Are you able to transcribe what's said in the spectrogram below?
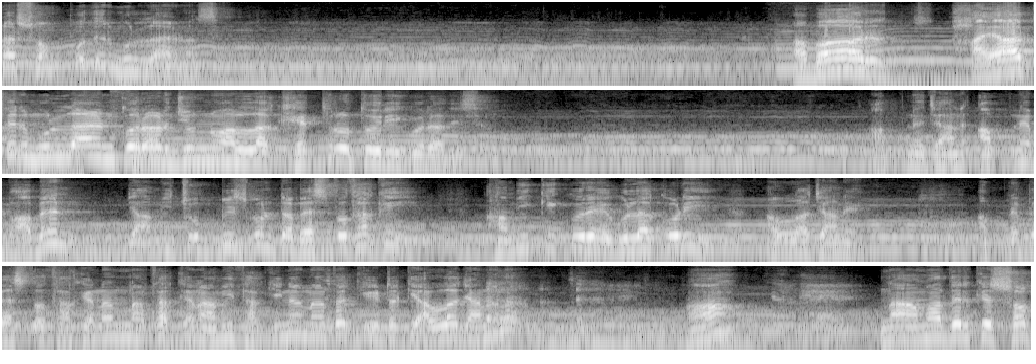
না সম্পদের মূল্যায়ন আছে। আবার হায়াতের মূল্যায়ন করার জন্য আল্লাহ ক্ষেত্র তৈরি করে দিছেন আপনি জান, আপনি ভাবেন যে আমি চব্বিশ ঘণ্টা ব্যস্ত থাকি, আমি কি করে এগুলা করি? আল্লাহ জানে। আপনি ব্যস্ত থাকেন আর না থাকেন, আমি থাকি না না থাকি, এটা কি আল্লাহ জানে না? হ্যাঁ? না, আমাদেরকে সব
